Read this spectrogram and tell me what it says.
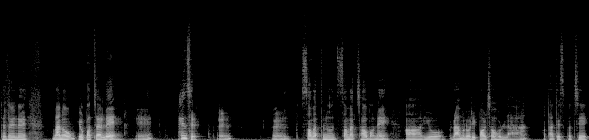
그래서 만홍 요 버짤레 예, 펜슬 예, 예, 써마뜨는 써마처 번에 아 요 라무로리 뻘쳐 홀라. 어타테스퍼치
